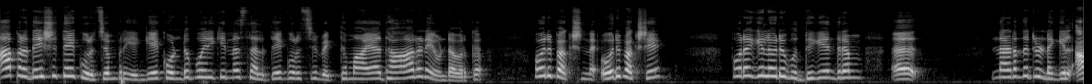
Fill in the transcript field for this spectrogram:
ആ പ്രദേശത്തെക്കുറിച്ചും പ്രിയങ്കയെ കൊണ്ടുപോയിരിക്കുന്ന സ്ഥലത്തെക്കുറിച്ചും വ്യക്തമായ ധാരണയുണ്ട് അവർക്ക്. ഒരു പക്ഷേ ഒരു പക്ഷേ പുറകിൽ ഒരു ബുദ്ധികേന്ദ്രം നടന്നിട്ടുണ്ടെങ്കിൽ ആ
